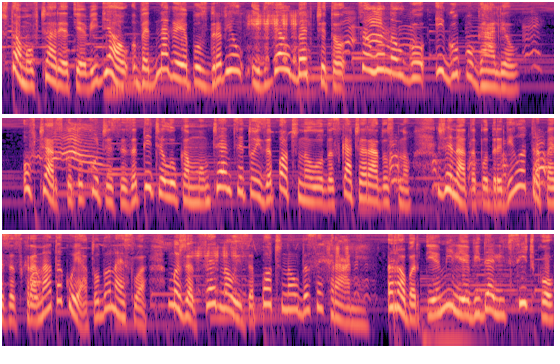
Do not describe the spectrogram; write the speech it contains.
Щом овчарят я видял, веднага я поздравил и взел бебчето, целунал го и го погалил. Овчарското куче се затичало към момченцето и започнало да скача радостно. Жената подредила трапеза с храната, която донесла. Мъжът седнал и започнал да се храни. Робърт и Емилия видели всичко,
